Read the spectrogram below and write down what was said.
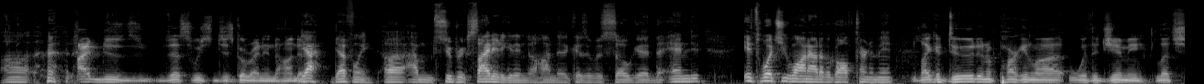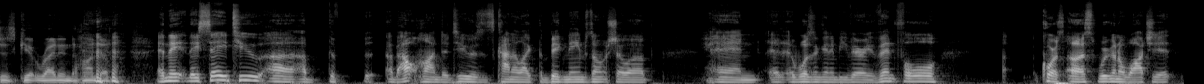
Uh, I just, just we should just go right into Honda. yeah, definitely. Uh, I'm super excited to get into Honda because it was so good. The end, it's what you want out of a golf tournament. Like a dude in a parking lot with a Jimmy. Let's just get right into Honda. And they, they say too uh, the, about Honda too is it's kind of like the big names don't show up, and it, it wasn't going to be very eventful. Of course, us we're going to watch it,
